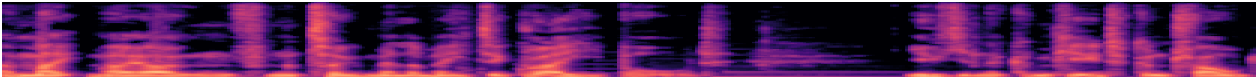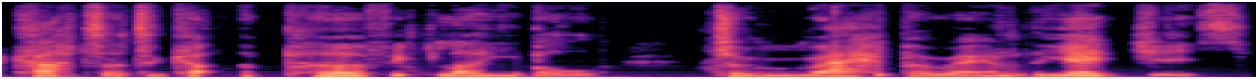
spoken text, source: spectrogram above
and make my own from 2mm grey board, using the computer controlled cutter to cut the perfect label to wrap around the edges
